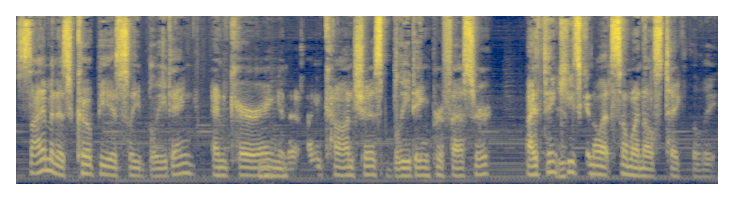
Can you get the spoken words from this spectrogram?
Simon is copiously bleeding and carrying an unconscious bleeding professor. I think Yeah. he's going to let someone else take the lead.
